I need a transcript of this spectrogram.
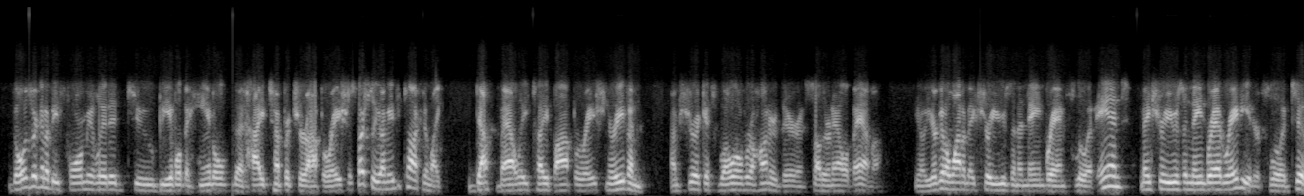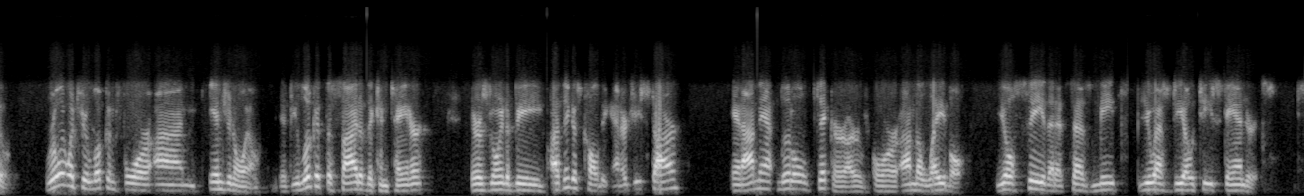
Those are going to be formulated to be able to handle that high temperature operation, especially, I mean, if you're talking like Death Valley type operation, or even I'm sure it gets well over 100 there in southern Alabama. You know, you're going to want to make sure you're using a name brand fluid and make sure you're using name brand radiator fluid too. Really, what you're looking for on engine oil, if you look at the side of the container, there's going to be, I think it's called the Energy Star. And on that little sticker or, or on the label, you'll see that it says meets US DOT standards.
